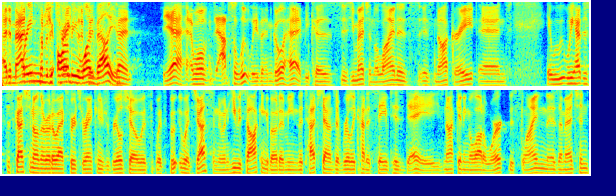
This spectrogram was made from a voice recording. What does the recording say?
I'd imagine some of the fringe trades that have RB1 been value. sent. Yeah, well, absolutely. Then go ahead because, as you mentioned, the line is is not great, and it, we we had this discussion on the Roto Experts Rankings Reveal show with with with Justin when he was talking about. I mean, the touchdowns have really kind of saved his day. He's not getting a lot of work. This line, as I mentioned,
